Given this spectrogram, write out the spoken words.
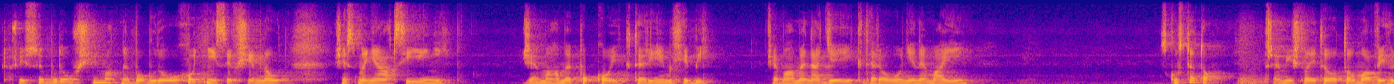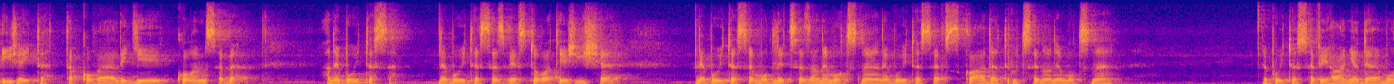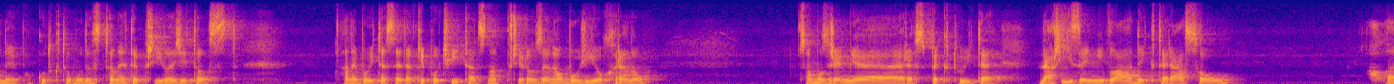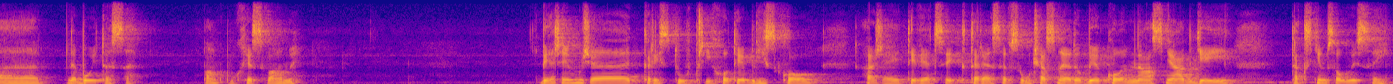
kteří si budou všímat nebo budou ochotní si všimnout, že jsme nějací jiní, že máme pokoj, který jim chybí, že máme naději, kterou oni nemají. Zkuste to. Přemýšlejte o tom a vyhlížejte takové lidi kolem sebe. A nebojte se. Nebojte se zvěstovat Ježíše, Nebojte se modlit se za nemocné, nebojte se vzkládat ruce na nemocné, nebojte se vyhánět démony, pokud k tomu dostanete příležitost. A nebojte se taky počítat s nadpřirozenou boží ochranou. Samozřejmě respektujte nařízení vlády, která jsou, ale nebojte se. Pán Bůh je s vámi. Věřím, že Kristův příchod je blízko a že ty věci, které se v současné době kolem nás nějak dějí, tak s tím souvisejí.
